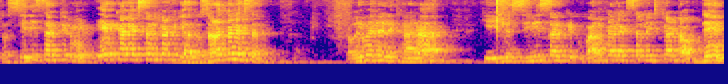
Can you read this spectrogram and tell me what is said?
तो सीरीज़ सर्किट में एक कनेक्शन कट गया तो सारा कनेक्शन तो वही मैंने लिखा ना कि in series circuit one connection is cut off then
